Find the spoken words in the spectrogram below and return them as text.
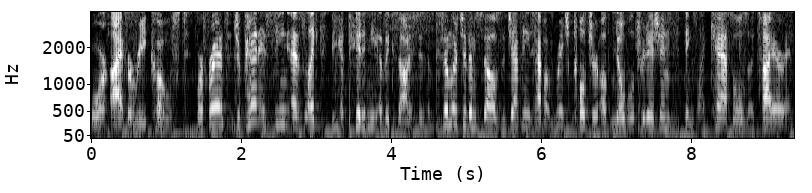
or Ivory Coast. For France, Japan is seen as like the epitome of exoticism. Similar to themselves, the Japanese have a rich culture of noble tradition, things like castles, attire, and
